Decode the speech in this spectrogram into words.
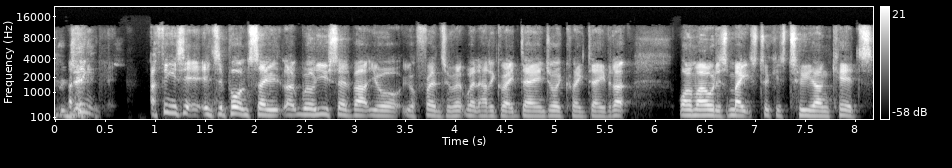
Ridiculous. I think, I it's it's important to say, like Will, you said about your your friends who went and had a great day, enjoyed Craig David. One of my oldest mates took his two young kids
